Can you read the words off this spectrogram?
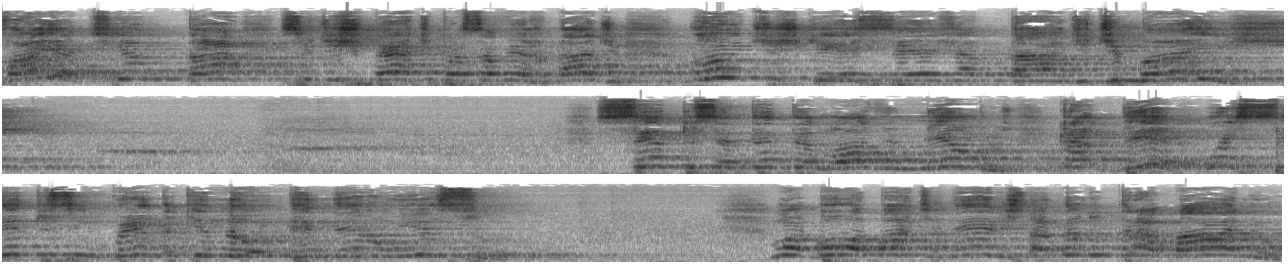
vai adiantar. Se desperte para essa verdade antes que seja tarde demais. 179 membros, cadê os 150 que não entenderam isso? Uma boa parte deles está dando trabalho,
